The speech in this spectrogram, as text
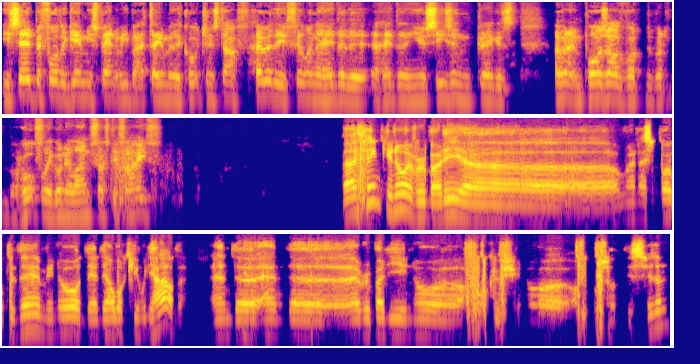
You said before the game you spent a wee bit of time with the coaching staff. How are they feeling ahead of the ahead of the new season? Greg is having everything positive. We're, we're, we're hopefully going to land fifty-five. I think you know everybody. Uh, when I spoke with them, you know they, they are working really hard, and uh, and uh, everybody you know uh, focus you know uh, of course on this season.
